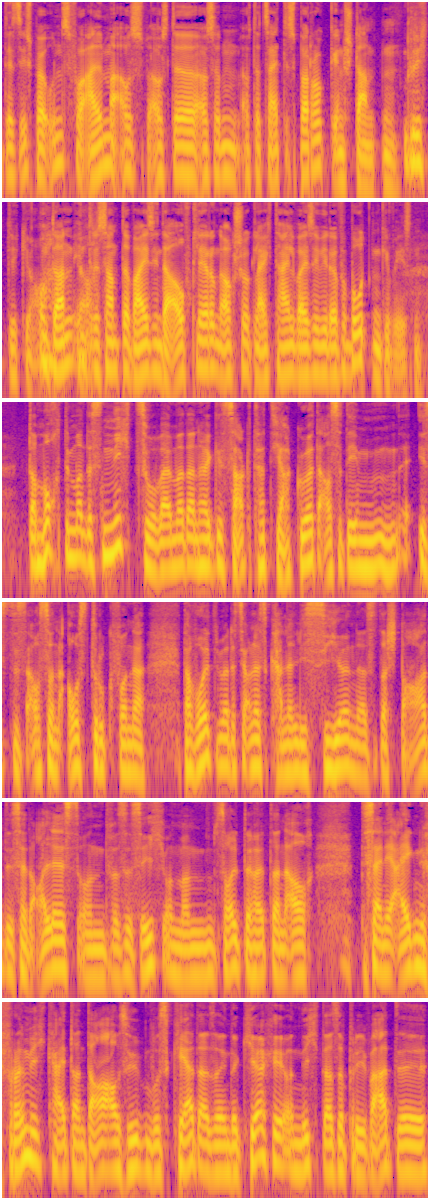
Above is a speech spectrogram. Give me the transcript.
das ist bei uns vor allem aus, aus, der, aus, dem, aus der Zeit des Barock entstanden. Richtig, ja. Und dann ja. interessant interessanterweise in der Aufklärung auch schon gleich teilweise wieder verboten gewesen. Da mochte man das nicht so, weil man dann halt gesagt hat, ja gut, außerdem ist das auch so ein Ausdruck von einer, da wollte man das ja alles kanalisieren, also der Staat ist halt alles und was weiß ich. Und man sollte halt dann auch seine eigene Frömmigkeit dann da ausüben, wo es kehrt, also in der Kirche und nicht also private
